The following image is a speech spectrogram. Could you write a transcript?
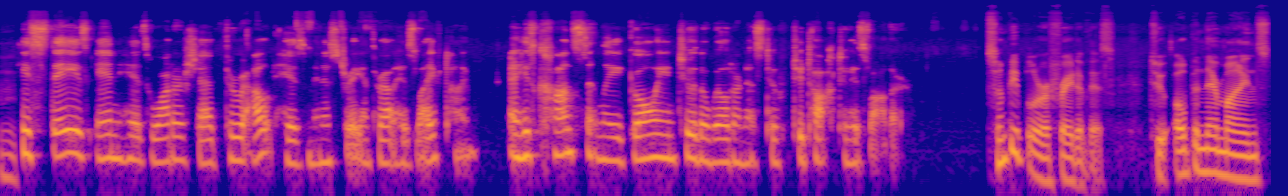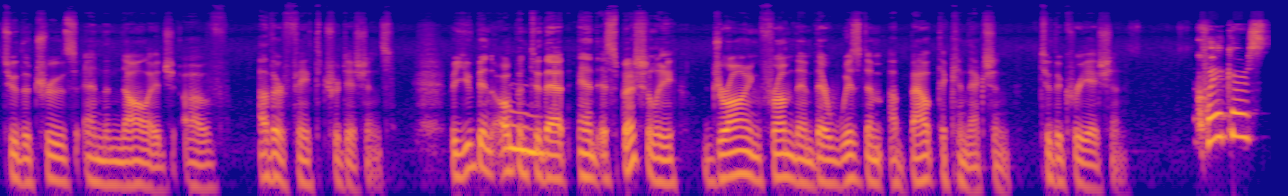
Mm. He stays in his watershed throughout his ministry and throughout his lifetime. And he's constantly going to the wilderness to, to talk to his father. Some people are afraid of this, to open their minds to the truths and the knowledge of other faith traditions. But you've been open mm. to that and especially drawing from them their wisdom about the connection to the creation. Quakers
